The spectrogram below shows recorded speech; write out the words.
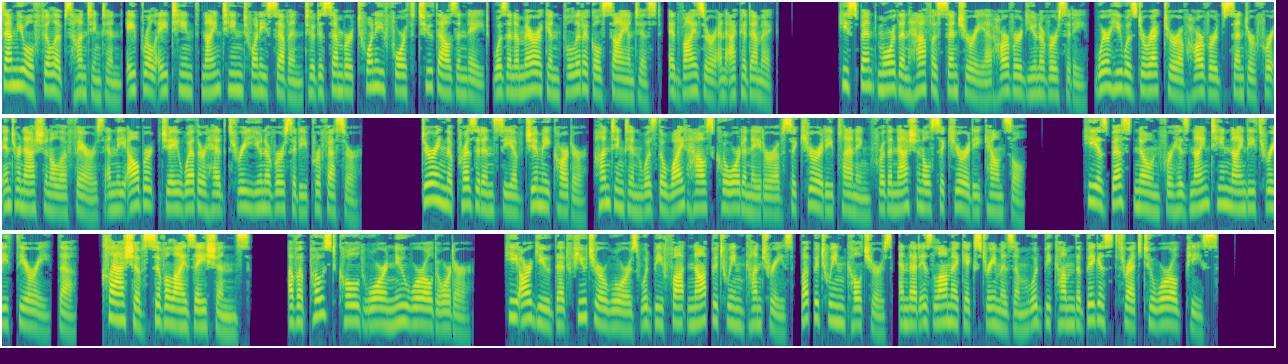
Samuel Phillips Huntington April 18, 1927 to December 24, 2008 was an American political scientist, advisor and academic. He spent more than half a century at Harvard University, where he was director of Harvard's Center for International Affairs and the Albert J. Weatherhead III University professor. During the presidency of Jimmy Carter, Huntington was the White House coordinator of security planning for the National Security Council. He is best known for his 1993 theory, the clash of civilizations, of a post-Cold War New World Order. He argued that future wars would be fought not between countries, but between cultures, and that Islamic extremism would become the biggest threat to world peace.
